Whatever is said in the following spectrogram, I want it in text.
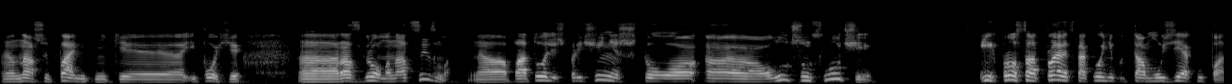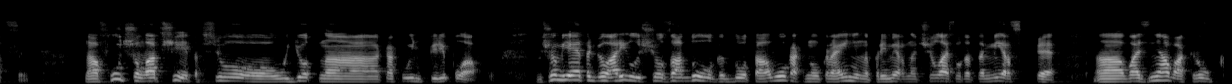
наши памятники э, эпохи э, разгрома нацизма по той лишь причине, что в лучшем случае их просто отправят в какой-нибудь там музей оккупации. А в худшем вообще это все уйдет на какую-нибудь переплавку. Причем я это говорил еще задолго до того, как на Украине, например, началась вот эта мерзкая возня вокруг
